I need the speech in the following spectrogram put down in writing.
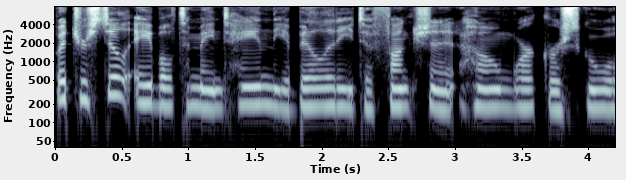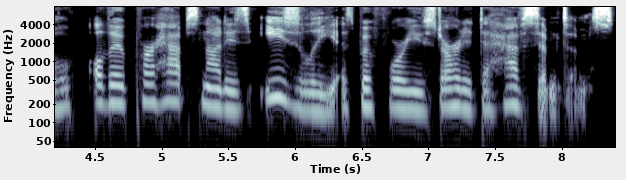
but you're still able to maintain the ability to function at home, work, or school, although perhaps not as easily as before you started to have symptoms.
